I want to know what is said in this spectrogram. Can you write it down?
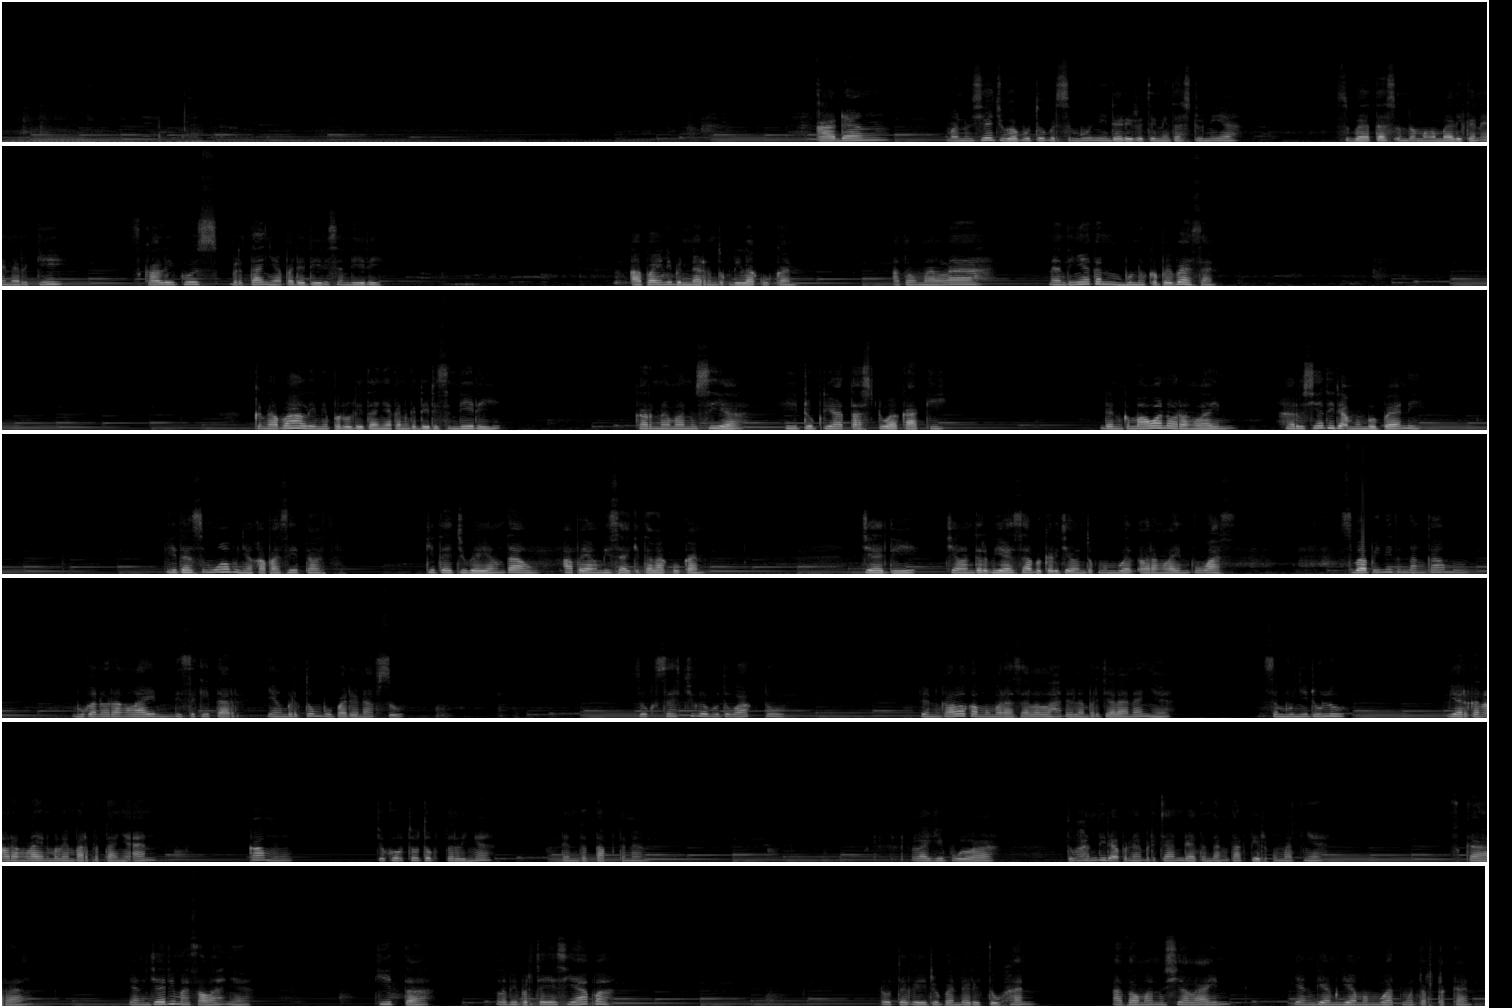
Kadang manusia juga butuh bersembunyi dari rutinitas dunia, sebatas untuk mengembalikan energi, sekaligus bertanya pada diri sendiri, apa ini benar untuk dilakukan, atau malah nantinya akan membunuh kebebasan. Kenapa hal ini perlu ditanyakan ke diri sendiri? Karena manusia hidup di atas dua kaki dan kemauan orang lain harusnya tidak membebani. Kita semua punya kapasitas. Kita juga yang tahu apa yang bisa kita lakukan. Jadi, jangan terbiasa bekerja untuk membuat orang lain puas. Sebab ini tentang kamu, bukan orang lain di sekitar yang bertumpu pada nafsu. Sukses juga butuh waktu dan kalau kamu merasa lelah dalam perjalanannya, sembunyi dulu. Biarkan orang lain melempar pertanyaan. Kamu cukup tutup telinga dan tetap tenang. Lagi pula, Tuhan tidak pernah bercanda tentang takdir umatnya. Sekarang, yang jadi masalahnya, kita lebih percaya siapa? Rute kehidupan dari Tuhan atau manusia lain yang diam-diam membuatmu tertekan.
